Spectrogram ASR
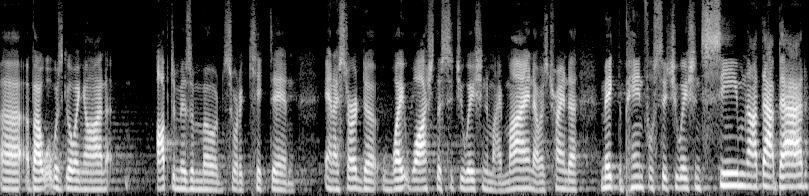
uh, about what was going on, optimism mode sort of kicked in. And I started to whitewash the situation in my mind. I was trying to make the painful situation seem not that bad.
